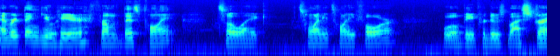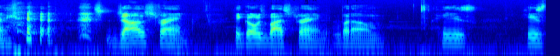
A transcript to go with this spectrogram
everything you hear from this point to like 2024 will be produced by String. John String. He goes by String, but um he's he's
